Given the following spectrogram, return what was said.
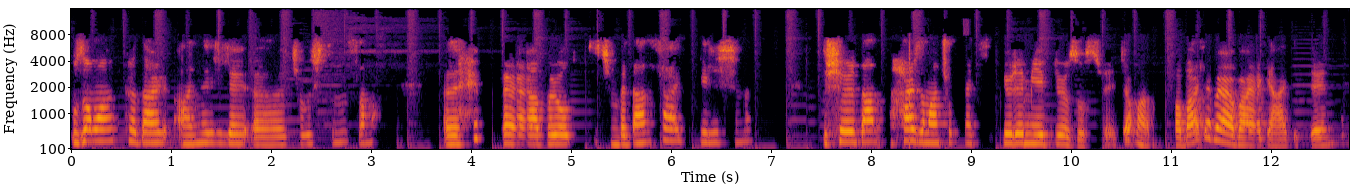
bu zaman kadar anneyle e, çalıştığınız zaman e, hep beraber olduğumuz için bedensel gelişimi dışarıdan her zaman çok net göremeyebiliyoruz o süreci ama babayla beraber geldiklerinde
